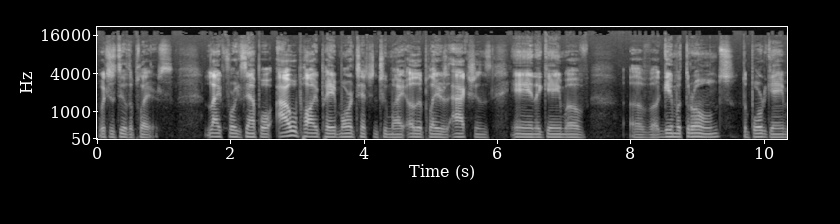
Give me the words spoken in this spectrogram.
which is the other players. Like for example, I will probably pay more attention to my other players' actions in a game of of uh, Game of Thrones, the board game,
